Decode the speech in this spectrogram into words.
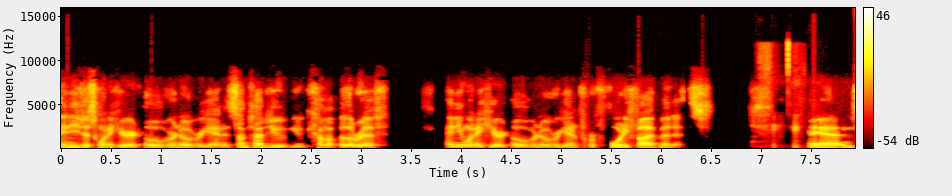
and you just want to hear it over and over again, and sometimes you you come up with a riff and you want to hear it over and over again for 45 minutes. and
